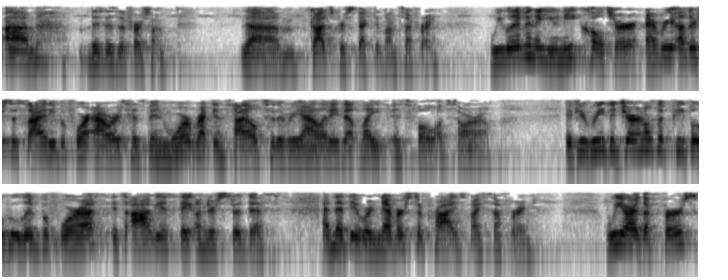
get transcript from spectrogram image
Um, this is the first one um, God's perspective on suffering. We live in a unique culture. Every other society before ours has been more reconciled to the reality that life is full of sorrow. If you read the journals of people who lived before us, it's obvious they understood this and that they were never surprised by suffering. We are the first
